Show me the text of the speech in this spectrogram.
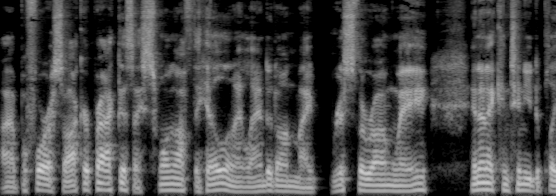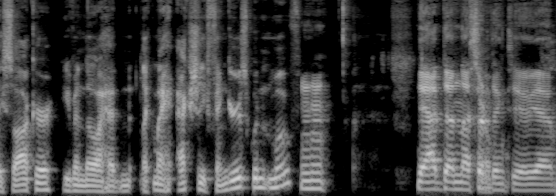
uh, before a soccer practice, I swung off the hill and I landed on my wrist the wrong way, and then I continued to play soccer, even though I had like my actually fingers wouldn't move. Mm-hmm. Yeah, I've done that sort so, of thing too. Yeah.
